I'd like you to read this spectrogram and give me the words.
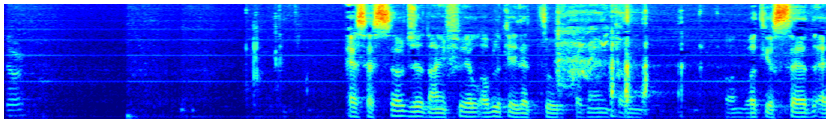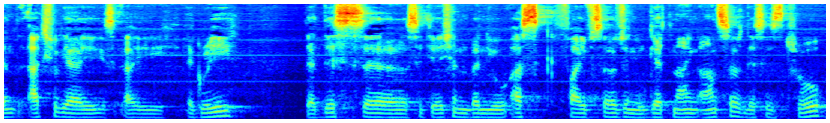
Sure. As a surgeon, I feel obligated to comment on, on what you said, and actually, I, I agree that this uh, situation, when you ask five surgeons, you get nine answers. This is true.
